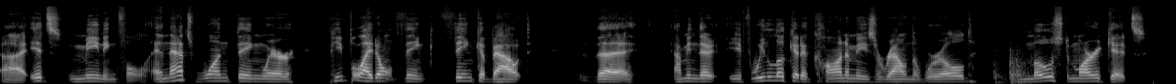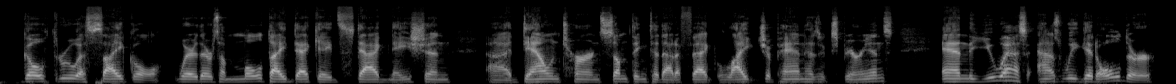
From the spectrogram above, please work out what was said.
uh, it's meaningful. And that's one thing where people I don't think think about the I mean, there, if we look at economies around the world, most markets go through a cycle where there's a multi-decade stagnation, uh, downturn, something to that effect, like Japan has experienced. And the U.S., as we get older,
